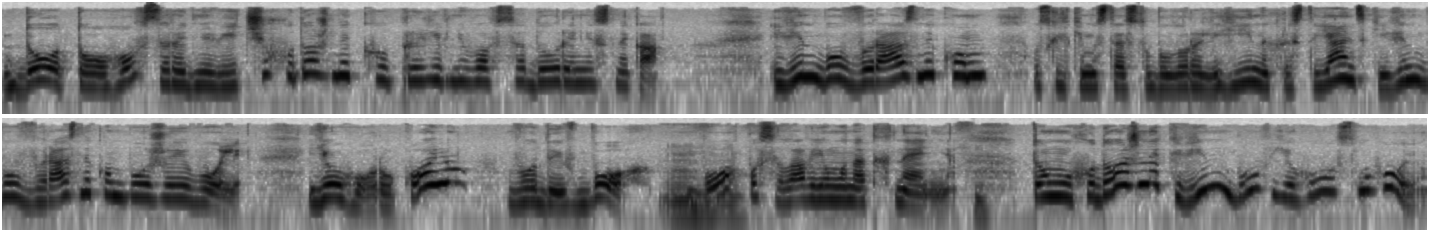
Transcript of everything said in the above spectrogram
До того в середньовіччі художник прирівнювався до ремісника. І він був виразником, оскільки мистецтво було релігійне, християнське, він був виразником Божої волі. Його рукою водив Бог. Бог посилав йому натхнення. Тому художник він був його слугою.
